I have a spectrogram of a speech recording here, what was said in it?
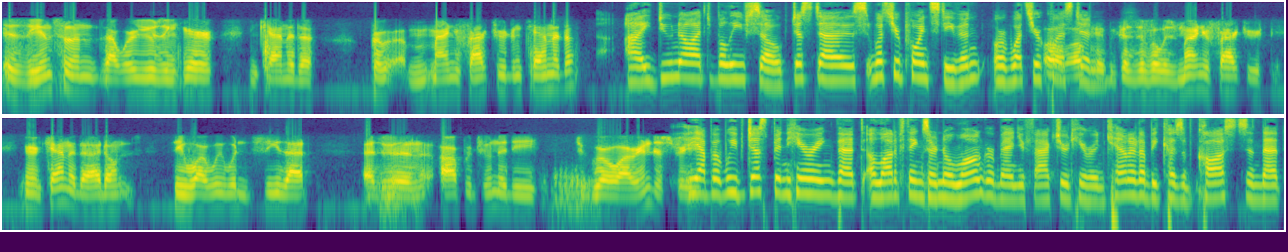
is the insulin that we're using here in Canada manufactured in Canada? I do not believe so. Just uh, what's your point, Stephen, or what's your question? Oh, okay, because if it was manufactured here in Canada, I don't see why we wouldn't see that as an opportunity to grow our industry. Yeah, but we've just been hearing that a lot of things are no longer manufactured here in Canada because of costs, and that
